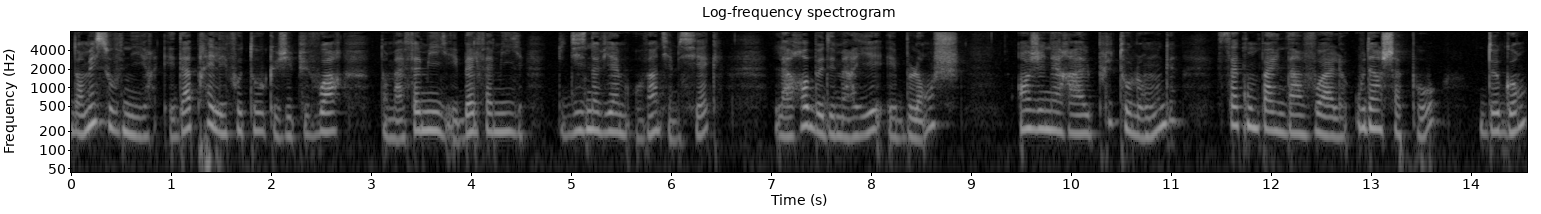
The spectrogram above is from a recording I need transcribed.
Dans mes souvenirs et d'après les photos que j'ai pu voir dans ma famille et belle famille du 19e au 20e siècle, la robe des mariées est blanche, en général plutôt longue, s'accompagne d'un voile ou d'un chapeau, de gants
